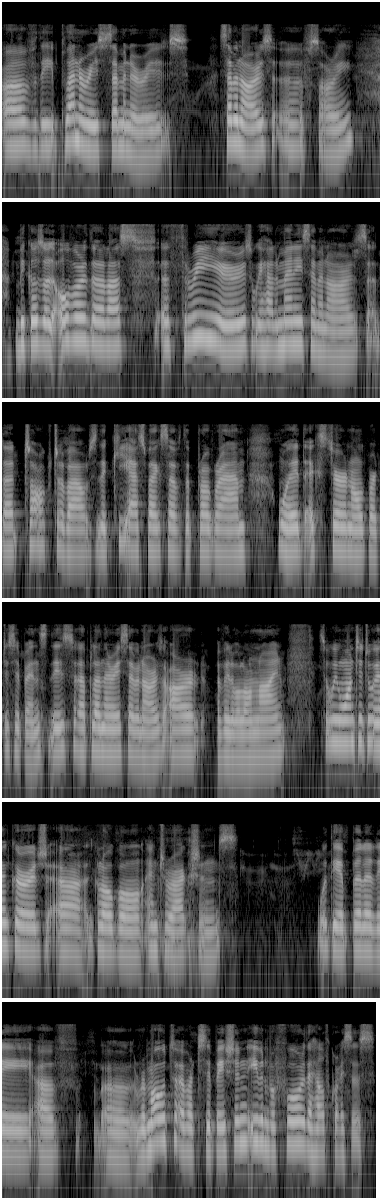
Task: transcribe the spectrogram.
of the plenary seminaries, seminars, uh, sorry, because over the last uh, three years we had many seminars that talked about the key aspects of the program with external participants. These uh, plenary seminars are available online. So we wanted to encourage uh, global interactions with the ability of uh, remote participation even before the health crisis.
